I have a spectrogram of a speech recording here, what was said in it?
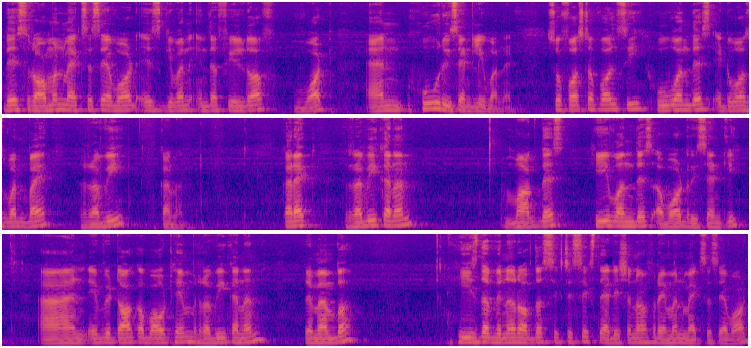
This Raymond Magsaysay Award is given in the field of what and who recently won it. So first of all, see who won this. It was won by Ravi Kannan. Correct. Ravi Kannan. Mark this. He won this award recently. And if we talk about him, Ravi Kannan, remember, he is the winner of the 66th edition of Ramon Magsaysay Award.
